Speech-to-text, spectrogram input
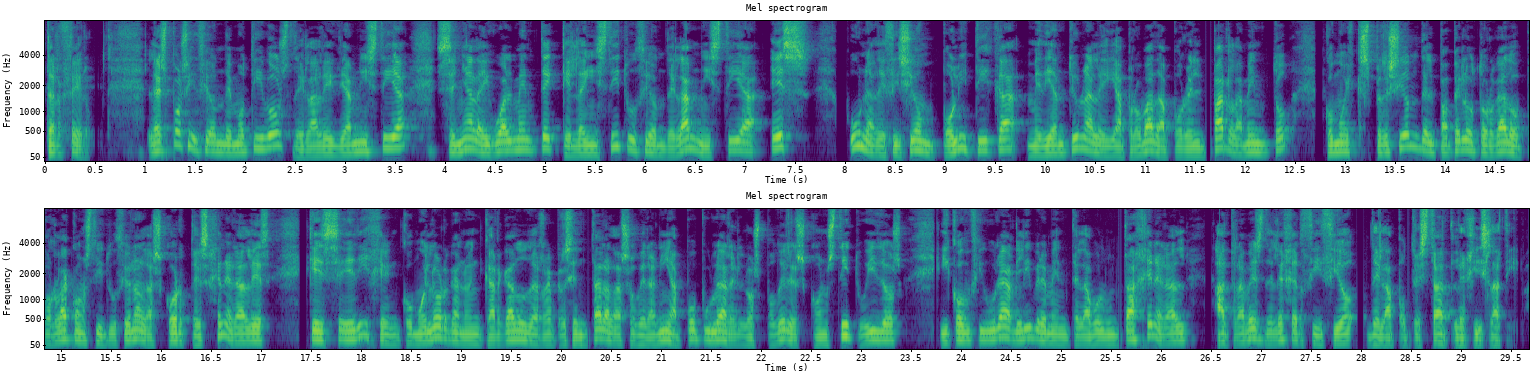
Tercero, la exposición de motivos de la ley de amnistía señala igualmente que la institución de la amnistía es una decisión política mediante una ley aprobada por el Parlamento como expresión del papel otorgado por la Constitución a las Cortes Generales, que se erigen como el órgano encargado de representar a la soberanía popular en los poderes constituidos y configurar libremente la voluntad general a través del ejercicio de la potestad legislativa.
